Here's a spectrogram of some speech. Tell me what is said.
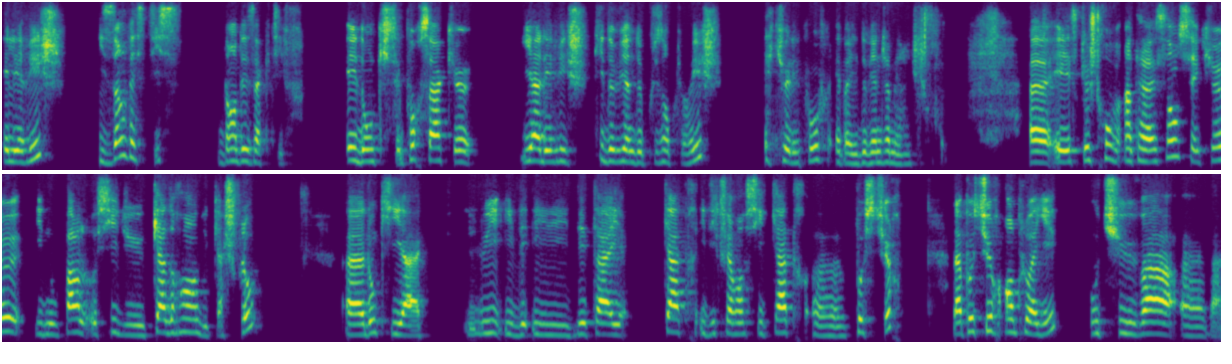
et les riches, ils investissent dans des actifs. Et donc, c'est pour ça que il y a les riches qui deviennent de plus en plus riches et que les pauvres, eh ben, ils deviennent jamais riches. Euh, et ce que je trouve intéressant, c'est que il nous parle aussi du cadran du cash flow. Euh, donc, il y a, lui, il, détaille quatre, il différencie quatre euh, postures. La posture employée, où tu vas bah,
